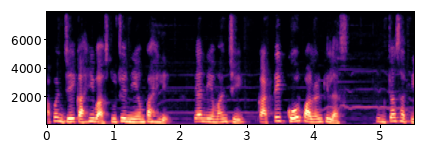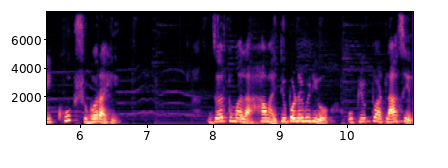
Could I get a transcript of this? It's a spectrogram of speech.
आपण जे काही वास्तूचे नियम पाहिले त्या नियमांचे काटेकोर पालन केल्यास तुमच्यासाठी खूप शुभ राहील. जर तुम्हाला हा माहितीपूर्ण व्हिडिओ उपयुक्त वाटला असेल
